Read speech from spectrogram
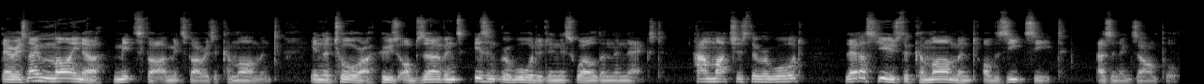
There is no minor mitzvah, mitzvah is a commandment, in the Torah whose observance isn't rewarded in this world and the next. How much is the reward? Let us use the commandment of Tzitzit as an example.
